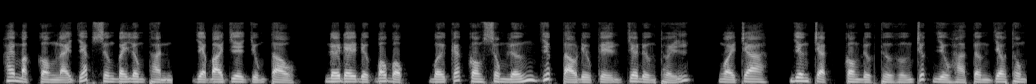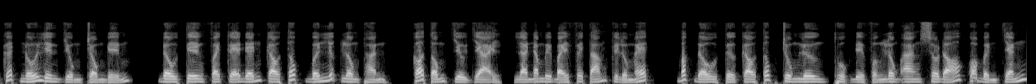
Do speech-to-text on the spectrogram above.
hai mặt còn lại giáp sân bay Long Thành và Bà Dê Vũng Tàu. Nơi đây được bao bọc bởi các con sông lớn giúp tạo điều kiện cho đường thủy. Ngoài ra, Nhân Trạch còn được thừa hưởng rất nhiều hạ tầng giao thông kết nối liên dụng trọng điểm. Đầu tiên phải kể đến cao tốc Bến Lức Long Thành, có tổng chiều dài là 57,8 km, bắt đầu từ cao tốc Trung Lương thuộc địa phận Long An sau đó qua Bình Chánh,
